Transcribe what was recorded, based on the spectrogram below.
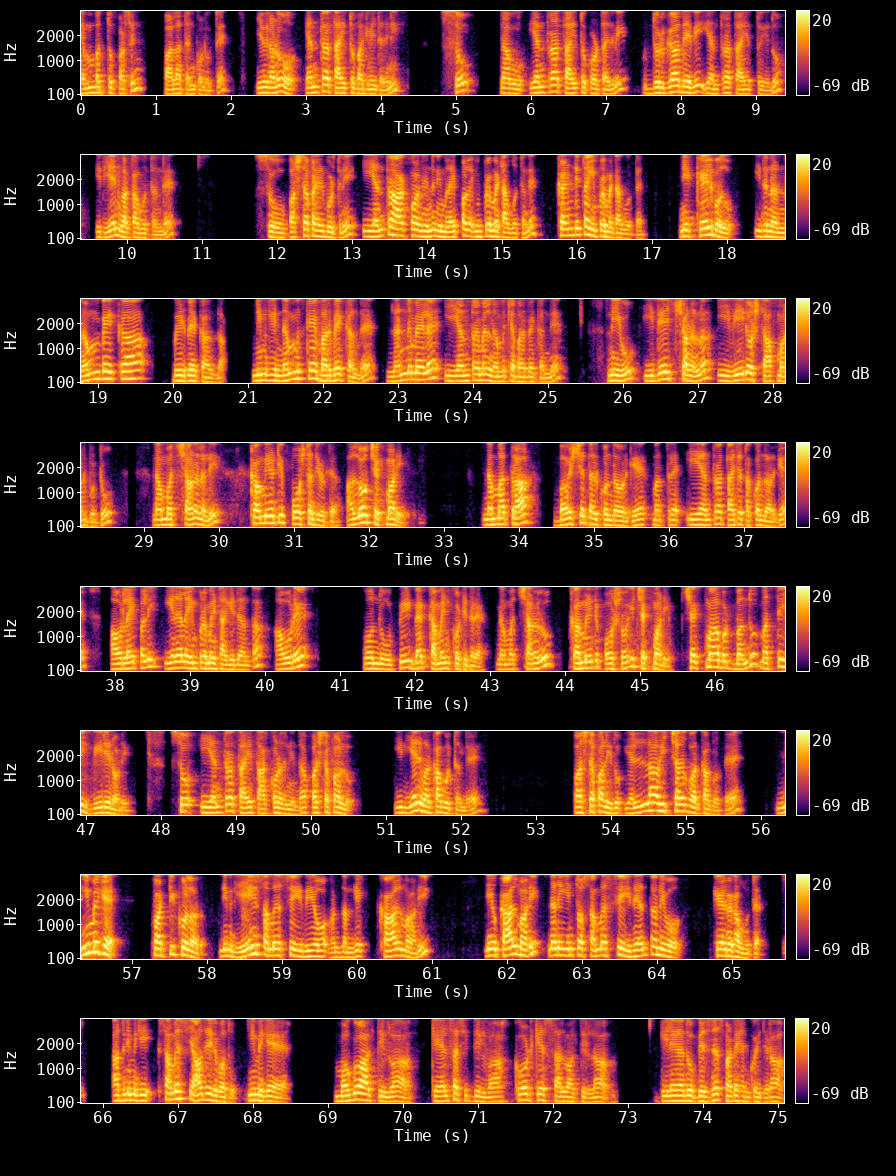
ಎಂಬತ್ತು ಪರ್ಸೆಂಟ್ ಫಲ ತಂದ್ಕೊಡುತ್ತೆ. ಇವಾಗ ನಾನು ಯಂತ್ರ ತಾಯಿತು ಬಗ್ಗೆ ಹೇಳ್ತಾ ಇದ್ದೀನಿ. ಸೊ ನಾವು ಯಂತ್ರ ತಾಯಿತು ಕೊಡ್ತಾ ಇದೀವಿ, ದುರ್ಗಾದೇವಿ ಯಂತ್ರ ತಾಯಿತು ಇದು ಇದು ಏನ್ ವರ್ಕ್ ಆಗುತ್ತೆ ಅಂದ್ರೆ ಸೊ ಫಸ್ಟ್ ಆಫ್ ಆಲ್ ಹೇಳ್ಬಿಡ್ತೀನಿ, ಈ ಯಂತ್ರ ಹಾಕೊಳ್ಳೋದ್ರಿಂದ ನಿಮ್ಮ ಲೈಫಲ್ಲಿ ಇಂಪ್ರೂವ್ಮೆಂಟ್ ಆಗುತ್ತೆ ಅಂದ್ರೆ ಖಂಡಿತ ಇಂಪ್ರೂವ್ಮೆಂಟ್ ಆಗುತ್ತೆ. ನೀವು ಕೇಳ್ಬೋದು ಇದನ್ನ ನಂಬೇಕಾ ಅಂತ ನಿಮ್ಗೆ ನಂಬಿಕೆ ಬರ್ಬೇಕಂದ್ರೆ ನನ್ನ ಮೇಲೆ, ಈ ಯಂತ್ರ ಮೇಲೆ ನಂಬಿಕೆ ಬರ್ಬೇಕಂದ್ರೆ ನೀವು ಇದೇ ಚಾನಲ್ನ ಈ ವಿಡಿಯೋ ಸ್ಟಾಪ್ ಮಾಡ್ಬಿಟ್ಟು ನಮ್ಮ ಚಾನಲಲ್ಲಿ ಕಮ್ಯುನಿಟಿ ಪೋಸ್ಟ್ ಅಂತ ಇರುತ್ತೆ. ಅಲ್ಲೋಗಿ ಚೆಕ್ ಮಾಡಿ. ನಮ್ಮ ಹತ್ರ ಭವಿಷ್ಯ ತಳ್ಕೊಂಡವ್ರಿಗೆ ಮತ್ತೆ ಈ ಯಂತ್ರ ತಾಯ್ತು ತಕೊಂಡವ್ರಿಗೆ ಅವ್ರ ಲೈಫಲ್ಲಿ ಏನೆಲ್ಲ ಇಂಪ್ರೂವ್ಮೆಂಟ್ ಆಗಿದೆ ಅಂತ ಅವರೇ ಒಂದು ಫೀಡ್ಬ್ಯಾಕ್ ಕಮೆಂಟ್ ಕೊಟ್ಟಿದ್ದಾರೆ. ನಮ್ಮ ಚಾನಲು ಕಮ್ಯುನಿಟಿ ಪೋಸ್ಟ್ ಹೋಗಿ ಚೆಕ್ ಮಾಡಿ. ಚೆಕ್ ಮಾಡ್ಬಿಟ್ಟು ಬಂದು ಮತ್ತೆ ಈ ವಿಡಿಯೋ ನೋಡಿ. ಸೊ ಈ ಯಂತ್ರ ತಾಯಿ ತಾಕೊಳ್ಳೋದ್ರಿಂದ ಫಸ್ಟ್ ಆಫ್ ಆಲ್ ಇದು ಏನು ವರ್ಕ್ ಆಗುತ್ತೆ ಅಂದ್ರೆ ಫಸ್ಟ್ ಆಫ್ ಆಲ್ ಇದು ಎಲ್ಲಾ ವಿಚಾರಕ್ಕೂ ವರ್ಕ್ ಆಗುತ್ತೆ. ನಿಮಗೆ ಪರ್ಟಿಕ್ಯುಲರ್ ನಿಮ್ಗೆ ಏನ್ ಸಮಸ್ಯೆ ಇದೆಯೋ ಅಂತ ನಮ್ಗೆ ಕಾಲ್ ಮಾಡಿ, ನೀವು ಕಾಲ್ ಮಾಡಿ ನನಗೆ ಇಂಥ ಸಮಸ್ಯೆ ಇದೆ ಅಂತ ನೀವು ಕೇಳ್ಬೇಕಾಗುತ್ತೆ. ಅದು ನಿಮಗೆ ಸಮಸ್ಯೆ ಯಾವ್ದೇ ಇರ್ಬೋದು. ನಿಮಗೆ ಮಗು ಆಗ್ತಿಲ್ವಾ, ಕೆಲಸ ಸಿಗ್ತಿಲ್ವಾ ಕೋರ್ಟ್ ಕೇಸ್ ಸಾಲ್ವ್ ಆಗ್ತಿಲ್ಲ, ಇಲ್ಲ ಏನಾದ್ರು ಬಿಸ್ನೆಸ್ ಮಾಡ್ಬೇಕು ಅನ್ಕೊಯ್ತೀರಾ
